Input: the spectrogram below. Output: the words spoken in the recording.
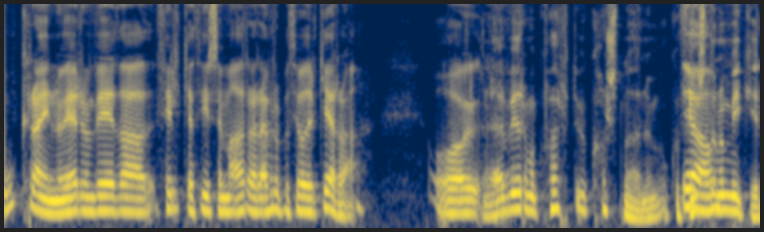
Úkrænu erum við að fylgja því sem aðrar Evropaþjóðir gera. Og en ef við erum að kvartu við kostnaðunum og finnst það mikil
